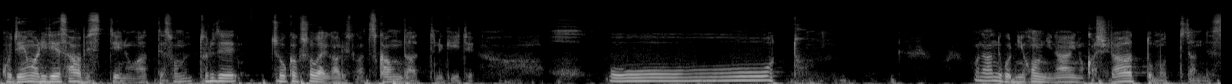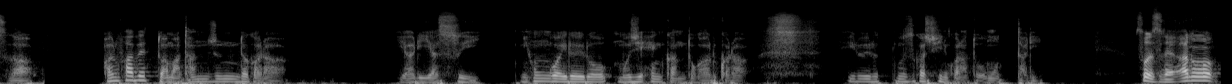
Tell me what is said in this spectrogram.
これ電話リレーサービスっていうのがあって、その、それで聴覚障害がある人が使うんだっていうのを聞いて、おーっと。なんでこれ日本にないのかしらと思ってたんですが、アルファベットはまあ単純だから、やりやすい。日本語はいろいろ文字変換とかあるから、いろいろ難しいのかなと思ったり。そうですね。あの、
